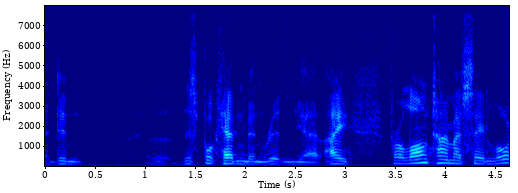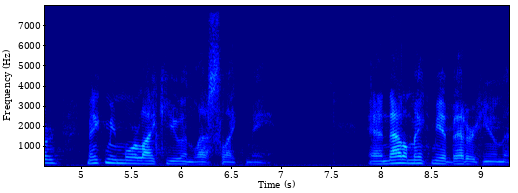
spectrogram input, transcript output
I didn't. This book hadn't been written yet. I for a long time, I've said, Lord, make me more like you and less like me. And that'll make me a better human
